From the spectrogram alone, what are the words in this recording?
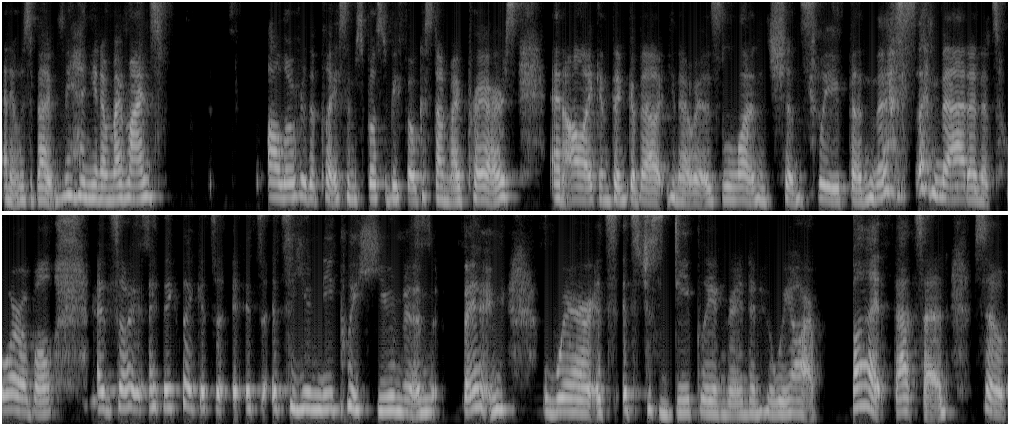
and it was about man you know my mind's all over the place. I'm supposed to be focused on my prayers, and all I can think about, you know, is lunch and sleep and this and that, and it's horrible. And so I, I think like it's a it's it's a uniquely human thing where it's it's just deeply ingrained in who we are. But that said, so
